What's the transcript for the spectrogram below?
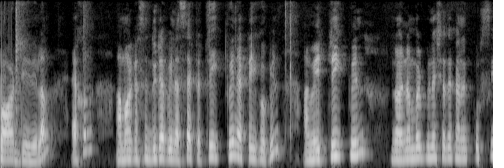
পাওয়ার দিয়ে দিলাম। এখন আমার কাছে দুইটা পিন আছে, একটা ট্রিক পিন একটা ইকো পিন আমি এই ট্রিক পিন নয় নম্বর পিনের সাথে কানেক্ট করছি।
